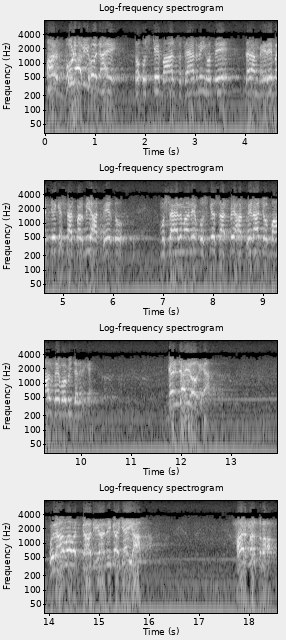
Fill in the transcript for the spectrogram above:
اور بوڑھا بھی ہو جائے، تو اس کے بال سفید نہیں ہوتے۔ ذرا میرے بچے کے سر پر بھی ہاتھ پھیر دو۔ مسلمہ نے اس کے سر پہ ہاتھ پھیرا، جو بال تھے وہ بھی چلے گئے۔ گنجا ہی ہو گیا۔ غلام احمد قادیانی کا یہی آپ تھا۔ ہر مرتبہ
